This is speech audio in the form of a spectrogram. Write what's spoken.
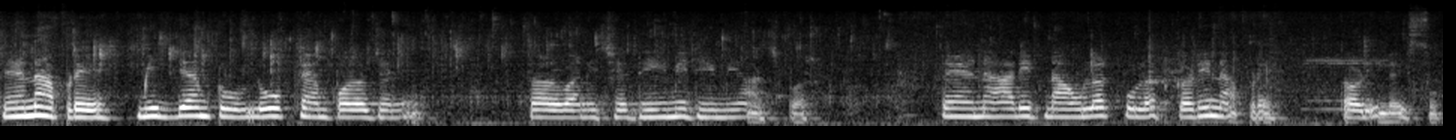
તેને આપણે મીડિયમ ટુ લો ફ્લેમ પર જ એને તળવાની છે ધીમી ધીમી આંચ પર. તો એને આ રીતના ઉલટ પુલટ કરીને આપણે તળી લઈશું.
